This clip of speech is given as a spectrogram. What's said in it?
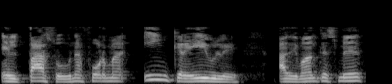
el paso de una forma increíble a Devante Smith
